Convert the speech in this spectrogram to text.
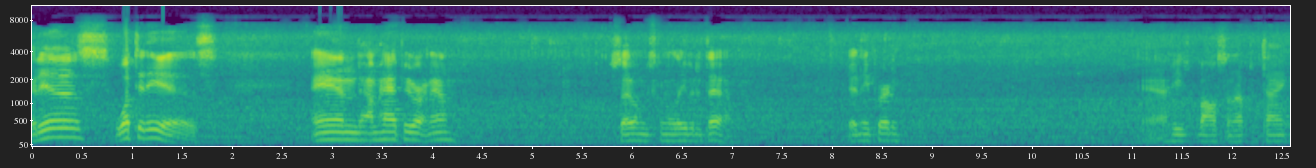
it is what it is. And I'm happy right now. So I'm just going to leave it at that. Isn't he pretty? Yeah, he's bossing up the tank.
